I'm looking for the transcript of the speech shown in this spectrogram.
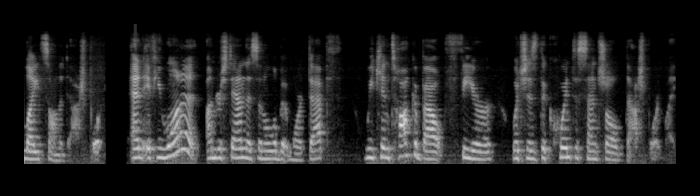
lights on the dashboard. And if you want to understand this in a little bit more depth, we can talk about fear, which is the quintessential dashboard light.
